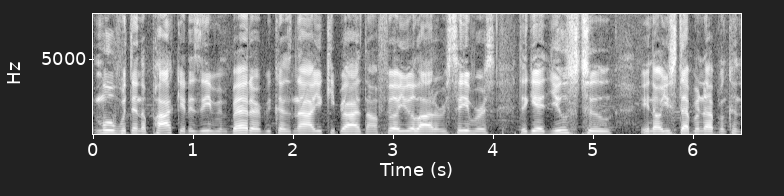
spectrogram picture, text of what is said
move within the pocket is even better because now you keep your eyes downfield. You allow the receivers to get used to, you know, you stepping up and con-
